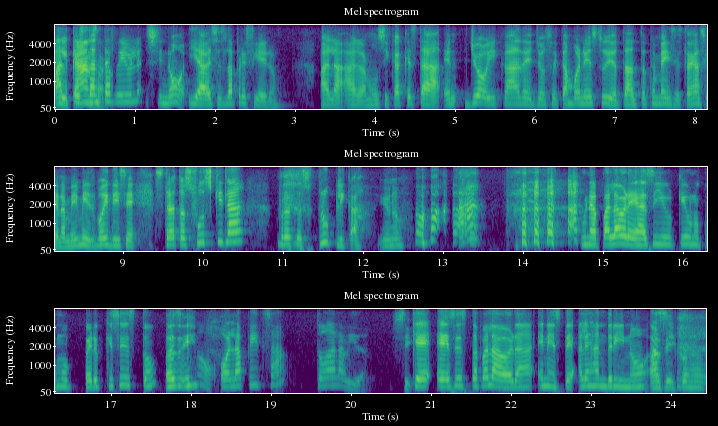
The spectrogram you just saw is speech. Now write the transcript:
Alcanza. tan terrible, si no, y a veces la prefiero a la, a la música que está en yoica de yo soy tan bueno y estudio tanto que me dice esta canción a mí mismo y dice Stratosfúsquila protosplúplica, you know. Una palabreja así que uno como, ¿pero qué es esto? Así. No, hola pizza toda la vida. Sí. ¿Qué es esta palabra en este alejandrino? Así como,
